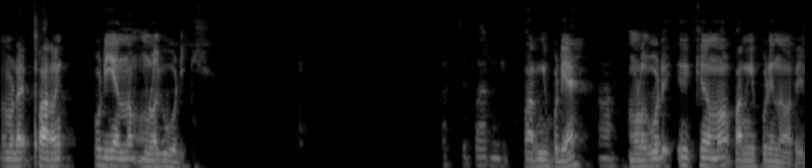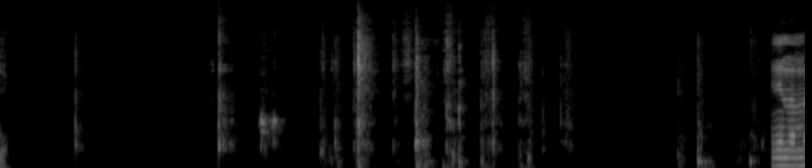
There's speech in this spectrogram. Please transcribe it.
നമ്മുടെ പറപ്പൊടി എന്ന മുളക് പൊടി. പറങ്ങിപ്പൊടിയാ. മുളക് പൊടി അമ്മ പറങ്ങിപ്പൊടി എന്ന് പറയൽ. ഇനി നമ്മ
